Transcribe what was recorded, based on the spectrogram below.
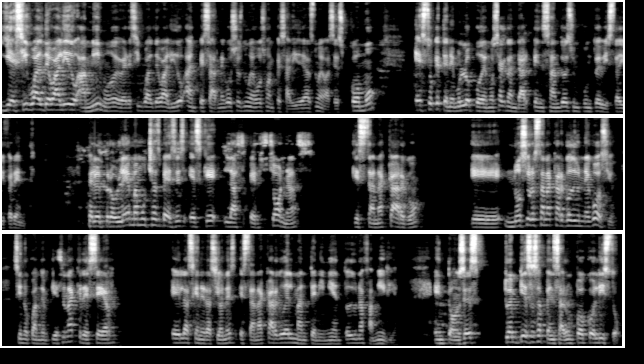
Y es igual de válido, a mi modo de ver, es igual de válido a empezar negocios nuevos o a empezar ideas nuevas. Es como esto que tenemos lo podemos agrandar pensando desde un punto de vista diferente. Pero el problema muchas veces es que las personas que están a cargo eh, no solo están a cargo de un negocio, sino cuando empiezan a crecer eh, las generaciones, están a cargo del mantenimiento de una familia. Entonces, tú empiezas a pensar un poco, listo,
